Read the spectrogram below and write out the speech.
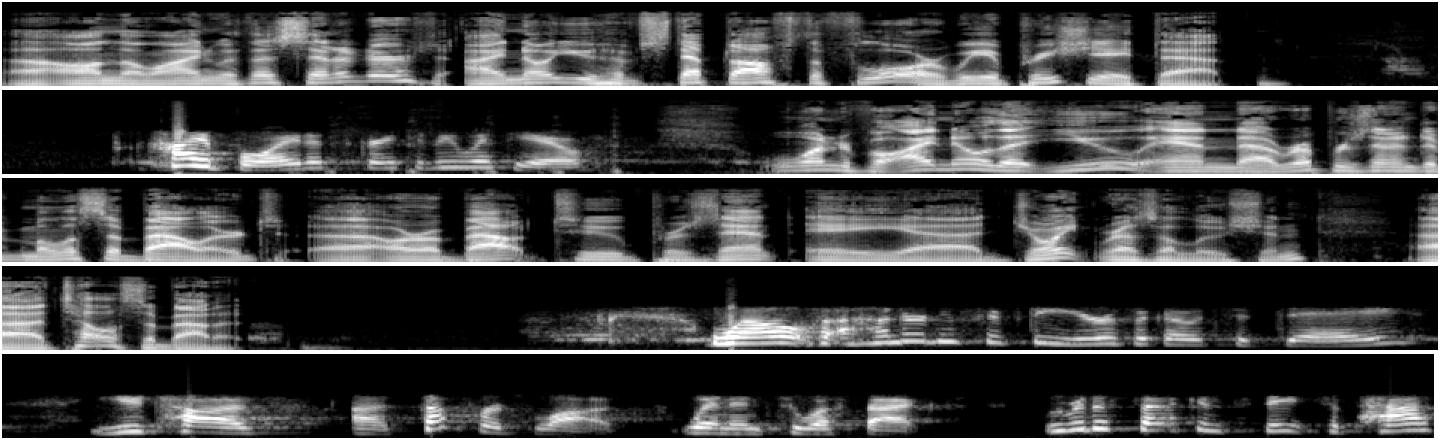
uh, on the line with us. Senator, I know you have stepped off the floor. We appreciate that. Hi, Boyd. It's great to be with you. Wonderful. I know that you and uh, Representative Melissa Ballard uh, are about to present a uh, joint resolution. Uh, tell us about it. Well, 150 years ago today, Utah's uh, suffrage laws went into effect. We were the second state to pass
